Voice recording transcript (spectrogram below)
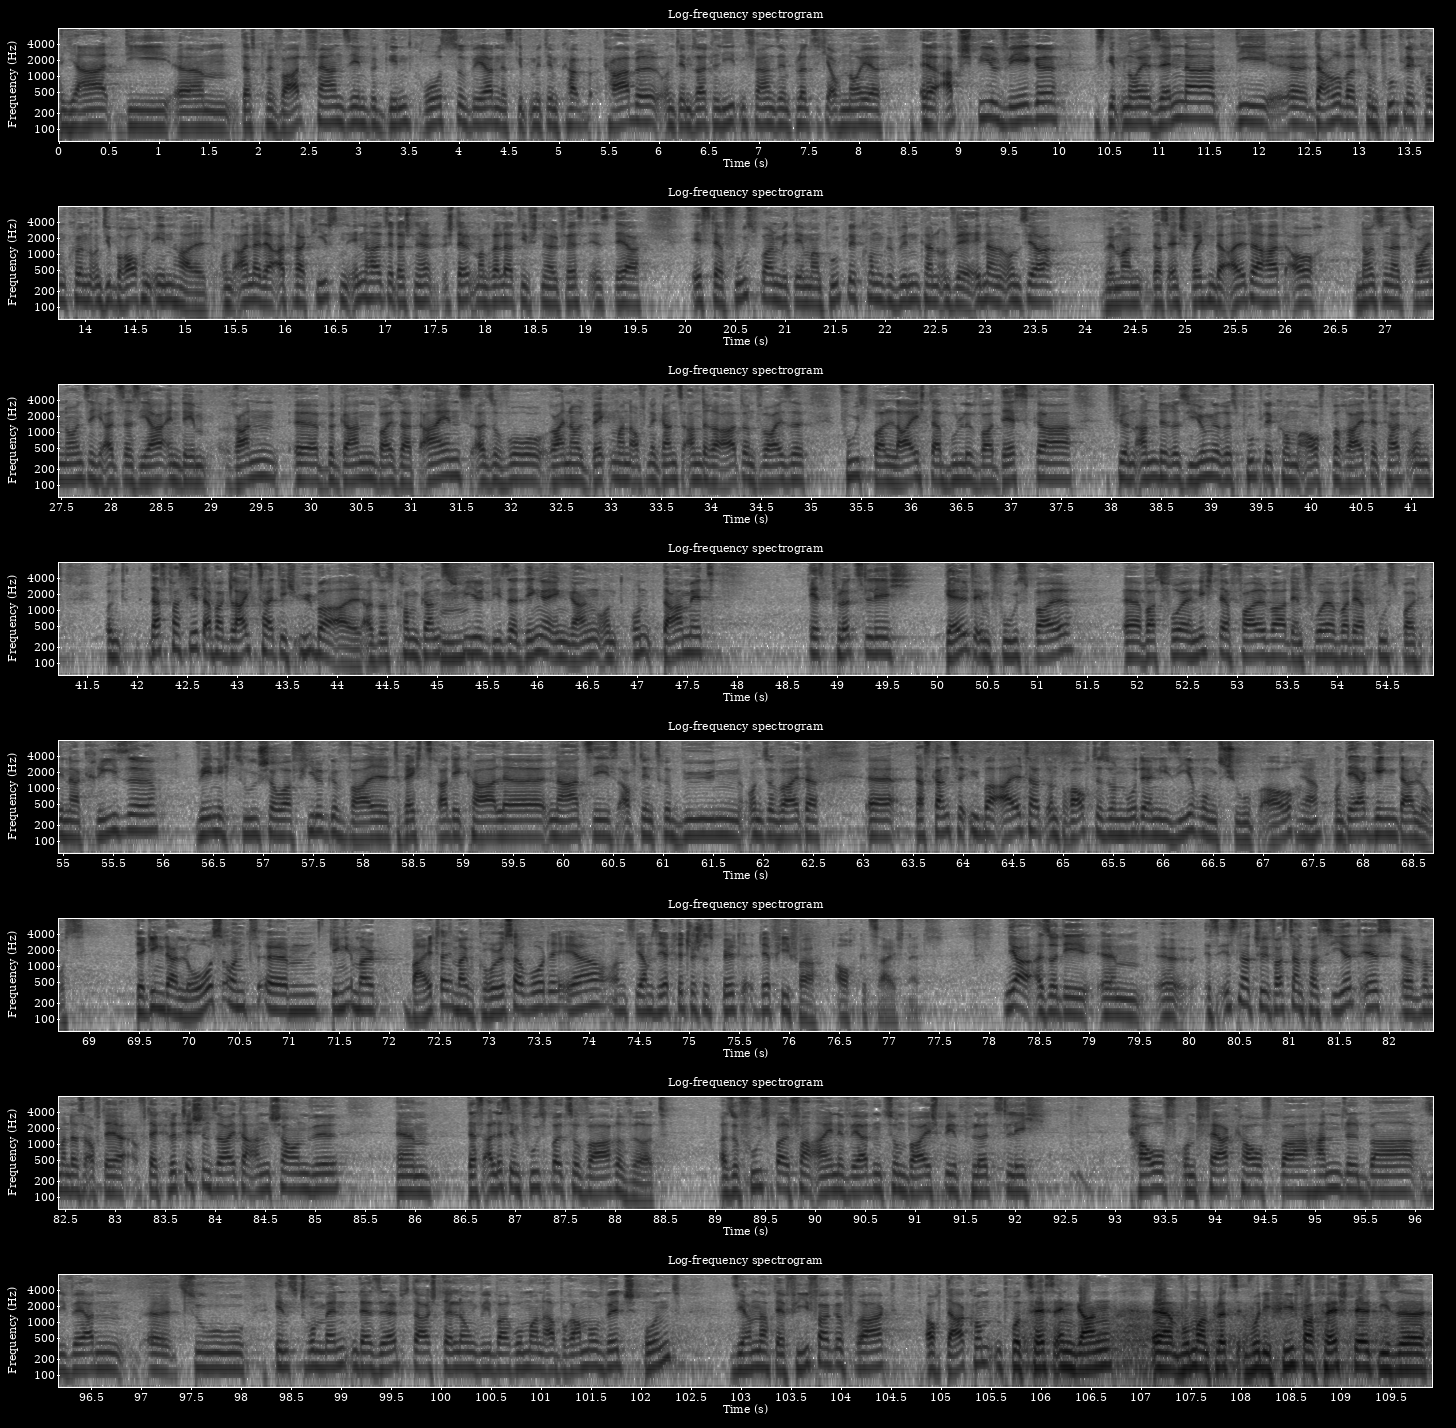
ja, die, ähm, das Privatfernsehen beginnt groß zu werden. Es gibt mit dem Kabel- und dem Satellitenfernsehen plötzlich auch neue äh, Abspielwege. Es gibt neue Sender, die äh, darüber zum Publikum können und die brauchen Inhalt. Und einer der attraktivsten Inhalte, das schnell, stellt man relativ schnell fest, ist der, ist der Fußball, mit dem man Publikum gewinnen kann. Und wir erinnern uns ja, wenn man das entsprechende Alter hat, auch 1992 als das Jahr, in dem RAN äh, begann bei Sat 1, also wo Reinhold Beckmann auf eine ganz andere Art und Weise Fußball leichter, boulevardesker, für ein anderes, jüngeres Publikum aufbereitet hat und und das passiert aber gleichzeitig überall. Also es kommt ganz mhm. viel dieser Dinge in Gang und, und damit ist plötzlich Geld im Fußball, äh, was vorher nicht der Fall war, denn vorher war der Fußball in einer Krise wenig Zuschauer, viel Gewalt, rechtsradikale Nazis auf den Tribünen und so weiter. Äh, das Ganze überaltert und brauchte so einen Modernisierungsschub auch. Ja. Und der ging da los. Der ging da los und ähm, ging immer weiter, immer größer wurde er. Und Sie haben ein sehr kritisches Bild der FIFA auch gezeichnet. Ja, also die, ähm, äh, es ist natürlich, was dann passiert ist, äh, wenn man das auf der, auf der kritischen Seite anschauen will, ähm, dass alles im Fußball zur Ware wird. Also Fußballvereine werden zum Beispiel plötzlich kauf- und verkaufbar, handelbar. Sie werden äh, zu Instrumenten der Selbstdarstellung wie bei Roman Abramowitsch. Und Sie haben nach der FIFA gefragt. Auch da kommt ein Prozess in Gang, äh, wo man plötzlich, wo die FIFA feststellt, diese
